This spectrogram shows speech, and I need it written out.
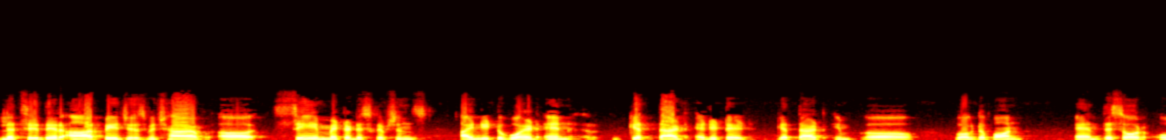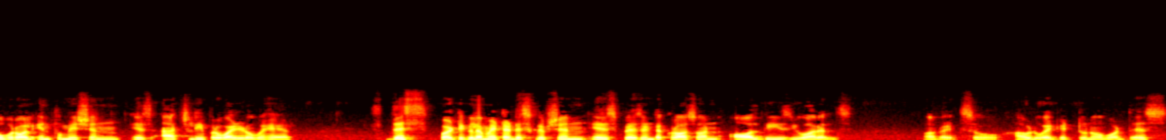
Let's say there are pages which have uh, same meta descriptions. I need to go ahead and get that edited, get that uh, worked upon. And this or overall information is actually provided over here. This particular meta description is present across on all these URLs. All right, so how do I get to know about this?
